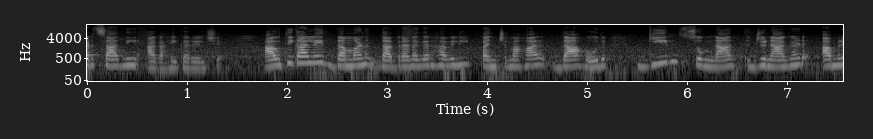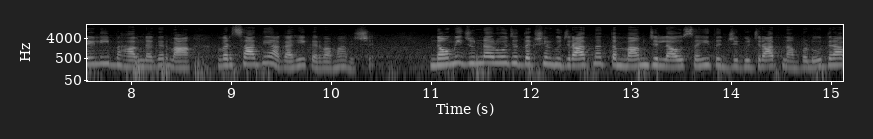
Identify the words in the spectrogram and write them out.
વરસાદની આગાહી કરેલ છે. આવતીકાલે દમણ, દાદરાનગર હવેલી, પંચમહાલ, દાહોદ, ગીર, સોમનાથ, જુનાગઢ, અમરેલી, ભાવનગરમાં વરસાદની આગાહી કરવામાં આવી છે. નવમી જૂનના રોજ દક્ષિણ ગુજરાતના તમામ જિલ્લાઓ સહિત ગુજરાતના વડોદરા,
